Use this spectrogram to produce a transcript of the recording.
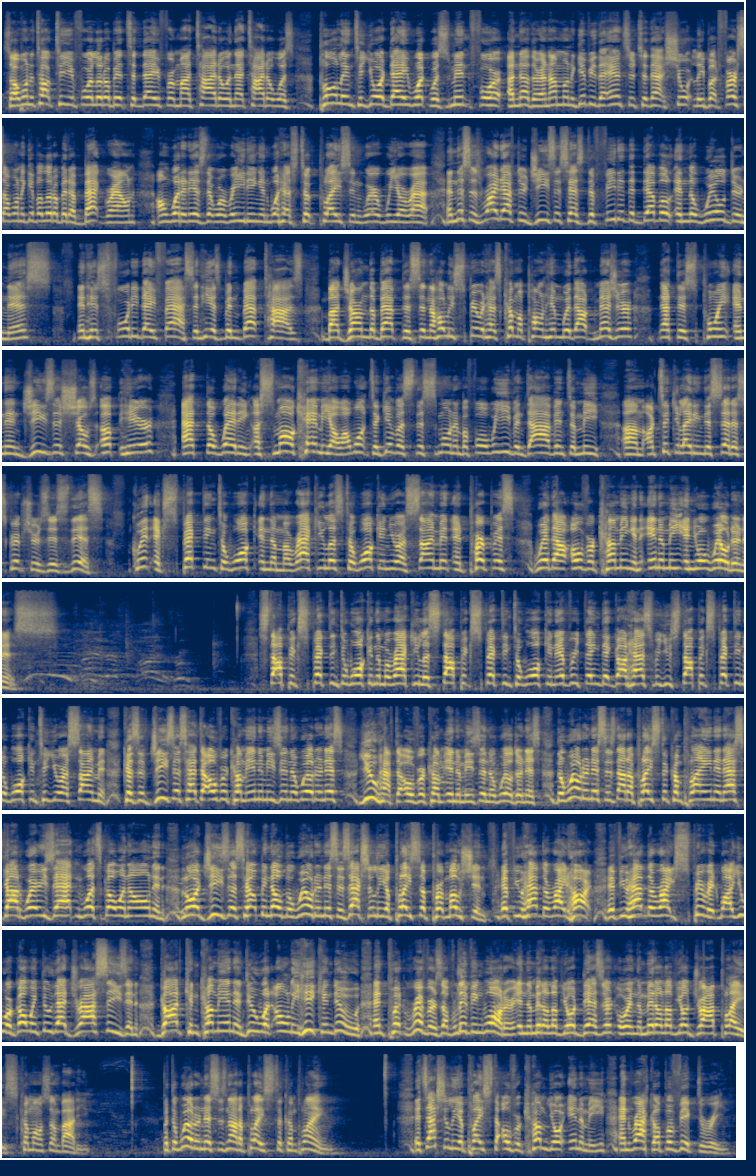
So I want to talk to you for a little bit today from my title, and that title was Pull into Your Day What Was Meant for Another. And I'm going to give you the answer to that shortly, but first I want to give a little bit of background on what it is that we're reading and what has took place and where we are at. And this is right after Jesus has defeated the devil in the wilderness in his 40 day fast, and he has been baptized by John the Baptist, and the Holy Spirit has come upon him without measure at this point. And then Jesus shows up here at the wedding. A small cameo I want to give us this morning before we even dive into me um, articulating this set of scriptures is this. Quit expecting to walk in the miraculous, to walk in your assignment and purpose without overcoming an enemy in your wilderness. Stop expecting to walk in the miraculous. Stop expecting to walk in everything that God has for you. Stop expecting to walk into your assignment. Because if Jesus had to overcome enemies in the wilderness, you have to overcome enemies in the wilderness. The wilderness is not a place to complain and ask God where He's at and what's going on. And Lord Jesus, help me know the wilderness is actually a place of promotion. If you have the right heart, if you have the right spirit while you are going through that dry season, God can come in and do what only He can do and put rivers rivers of living water in the middle of your desert or in the middle of your dry place. Come on, somebody. But the wilderness is not a place to complain. It's actually a place to overcome your enemy and rack up a victory.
